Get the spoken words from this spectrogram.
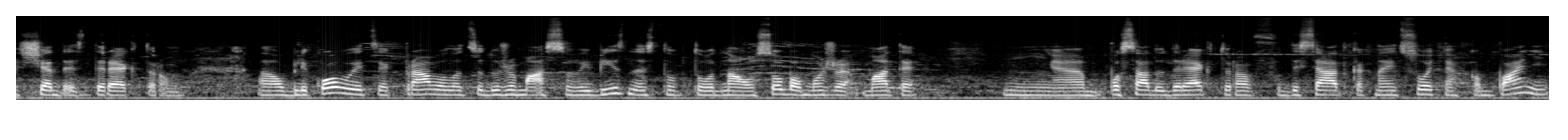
ще десь директором обліковується, як правило, це дуже масовий бізнес, тобто одна особа може мати е, посаду директора в десятках, навіть сотнях компаній.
